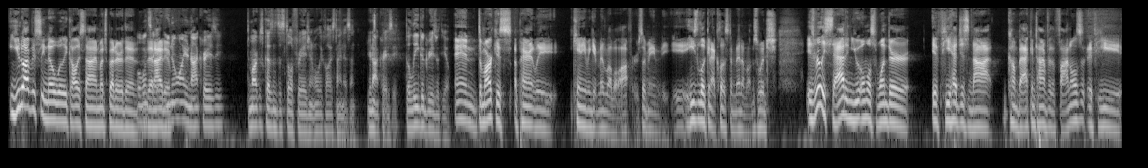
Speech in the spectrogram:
you obviously know Willie Cauley Stein much better than Well, than second. I do. You know why you're not crazy? Demarcus Cousins is still a free agent. Willie Cauley Stein isn't. You're not crazy. The league agrees with you. And Demarcus apparently can't even get mid level offers. I mean, he's looking at close to minimums, which is really sad. And you almost wonder if he had just not come back in time for the finals, if he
